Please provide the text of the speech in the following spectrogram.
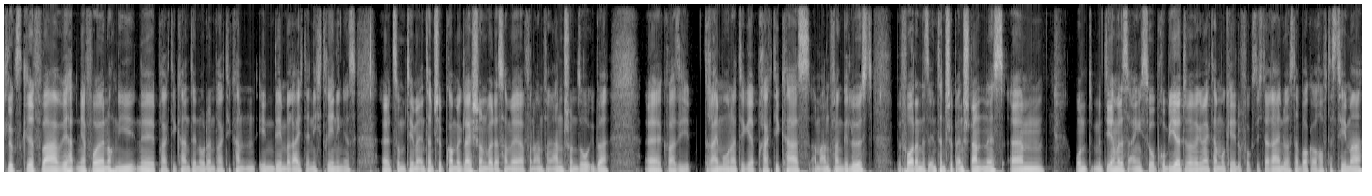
Glücksgriff war. Wir hatten ja vorher noch nie eine Praktikantin oder einen Praktikanten in dem Bereich, der nicht Training ist. Äh, zum Thema Internship kommen wir gleich schon, weil das haben wir ja von Anfang an schon so über äh, quasi dreimonatige Praktikas am Anfang gelöst, bevor dann das Internship entstanden ist. Ähm, und mit dir haben wir das eigentlich so probiert, weil wir gemerkt haben, okay, du fuchst dich da rein, du hast da Bock auch auf das Thema.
